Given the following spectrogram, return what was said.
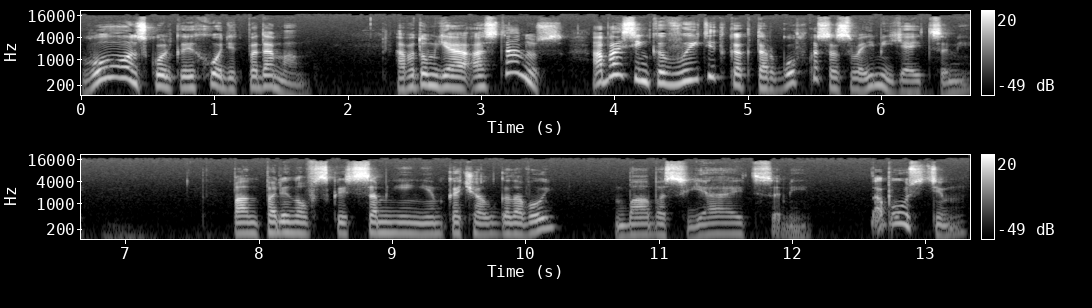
вон сколько их ходит по домам. А потом я останусь, а Басенька выйдет, как торговка со своими яйцами. Пан Полиновский с сомнением качал головой. Баба с яйцами. Допустим.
